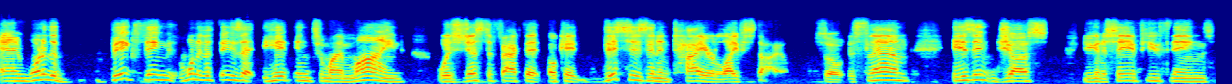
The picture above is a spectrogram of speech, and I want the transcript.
And one of the big thing, one of the things that hit into my mind was just the fact that okay, this is an entire lifestyle. So Islam isn't just you're going to say a few things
